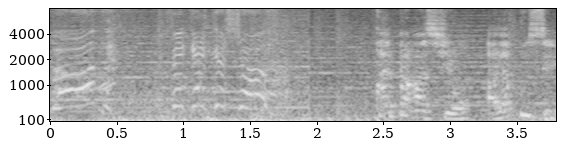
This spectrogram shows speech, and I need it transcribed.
Bob Fais quelque chose Préparation à la poussée.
